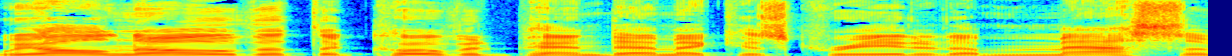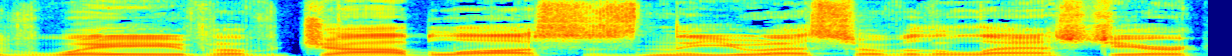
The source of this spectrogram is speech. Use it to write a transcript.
We all know that the COVID pandemic has created a massive wave of job losses in the U.S. over the last year.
